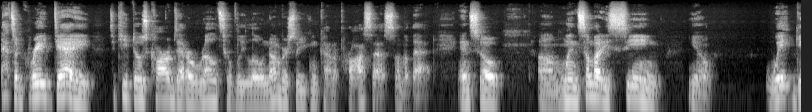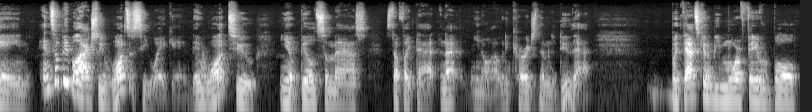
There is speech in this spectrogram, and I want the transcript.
that's a great day to keep those carbs at a relatively low number so you can kind of process some of that. And so um, when somebody's seeing, you know, weight gain, and some people actually want to see weight gain, they want to, you know, build some mass, stuff like that. And I, you know, I would encourage them to do that. But that's going to be more favorable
